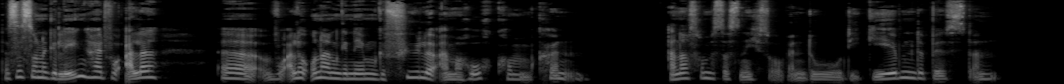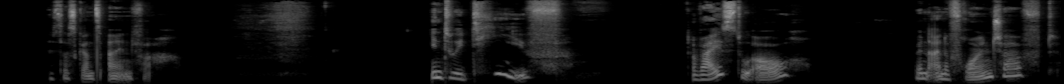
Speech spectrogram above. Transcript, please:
das ist so eine Gelegenheit, wo alle äh, wo alle unangenehmen Gefühle einmal hochkommen können. Andersrum ist das nicht so. Wenn du die Gebende bist, dann ist das ganz einfach. Intuitiv weißt du auch, wenn eine Freundschaft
